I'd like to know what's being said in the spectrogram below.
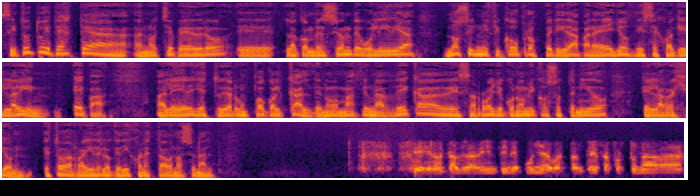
Si tú tuiteaste anoche, Pedro, eh, la convención de Bolivia no significó prosperidad para ellos, dice Joaquín Lavín. EPA, a leer y estudiar un poco alcalde, ¿no? Más de una década de desarrollo económico sostenido en la región. Esto a raíz de lo que dijo en Estado Nacional. Sí, el alcalde Lavín tiene cuñas bastante desafortunadas,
